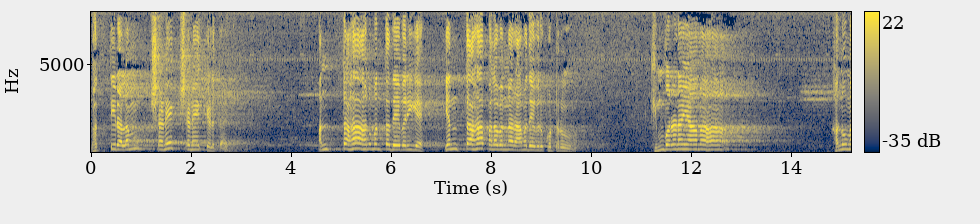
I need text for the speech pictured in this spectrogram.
ಭಕ್ತಿರಲಂ ಕ್ಷಣೇ ಕ್ಷಣೇ ಕೇಳ್ತಾ ಇದೆ. ಅಂತಹ ಹನುಮಂತ ದೇವರಿಗೆ ಎಂತಹ ಫಲವನ್ನು ರಾಮದೇವರು ಕೊಟ್ಟರು ಕಿಂವರ್ಣಯಾಮ. ಹನುಮ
